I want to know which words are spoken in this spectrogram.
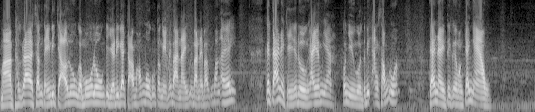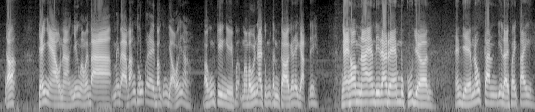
Mà thật ra sẵn tiện đi chợ luôn rồi mua luôn chứ giờ đi ra chợ mà không mua cũng tội nghiệp mấy bà này mấy bà này bà cũng bán ế. Cái trái này chị ở đường hay lắm nha có nhiều người ta biết ăn sống luôn á. Trái này tôi kêu bằng trái nhào đó trái nhào nè nhưng mà mấy bà mấy bà bán thuốc ở đây bà cũng giỏi nè bà cũng chuyên nghiệp mà bữa nay tôi cũng tình cờ cái đây gặp đi. Ngày hôm nay em đi ra đây em mua củ dền em về em nấu canh với lại khoai tây.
